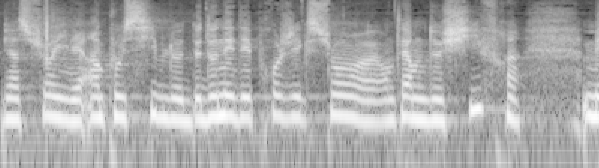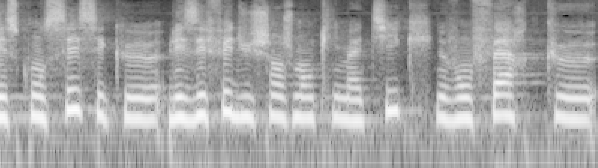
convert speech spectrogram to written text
Bien sûr, il est impossible de donner des projections euh, en termes de chiffres, mais ce qu'on sait, c'est que les effets du changement climatique ne vont faire que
